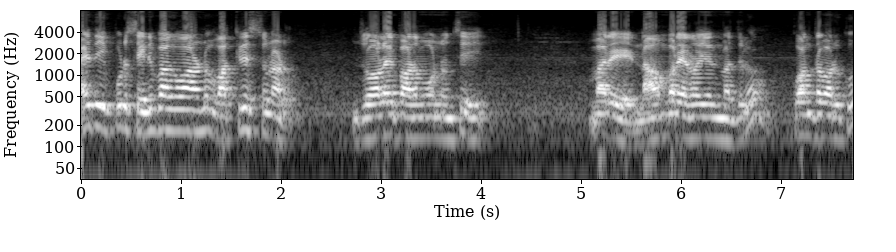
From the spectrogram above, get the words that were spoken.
అయితే ఇప్పుడు శని భగవానుడు వక్రిస్తున్నాడు. జూలై పదమూడు నుంచి మరి నవంబర్ ఇరవై ఎనిమిది మధ్యలో కొంతవరకు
